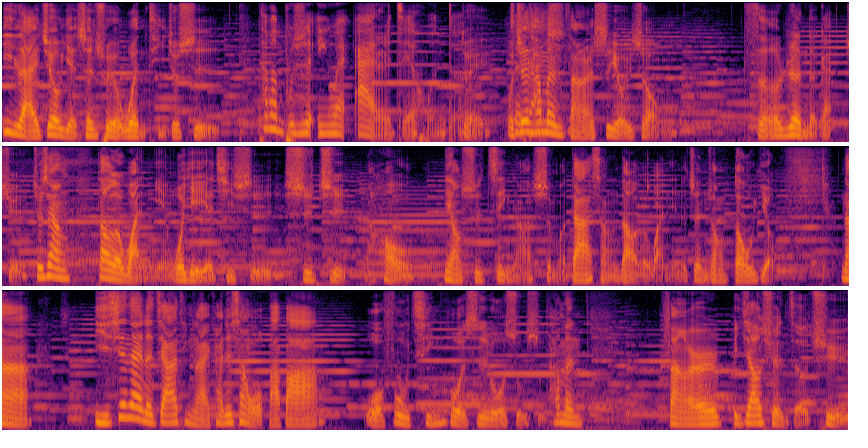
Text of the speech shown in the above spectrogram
一来就衍生出一个问题，就是他们不是因为爱而结婚的。对我觉得他们反而是有一种责任的感觉，就像到了晚年，我爷爷其实失智，然后尿失禁啊什么，大家想得到的晚年的症状都有。那以现在的家庭来看，就像我爸爸、我父亲或者是我叔叔，他们反而比较选择去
